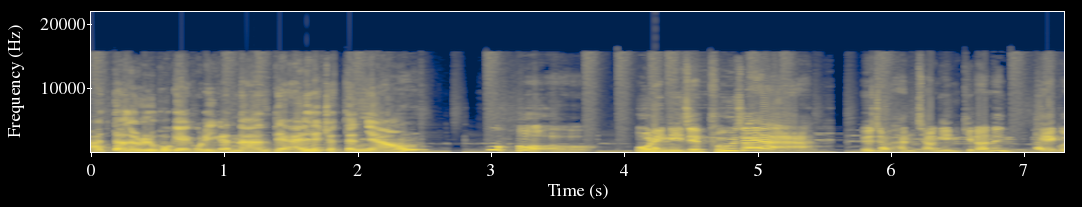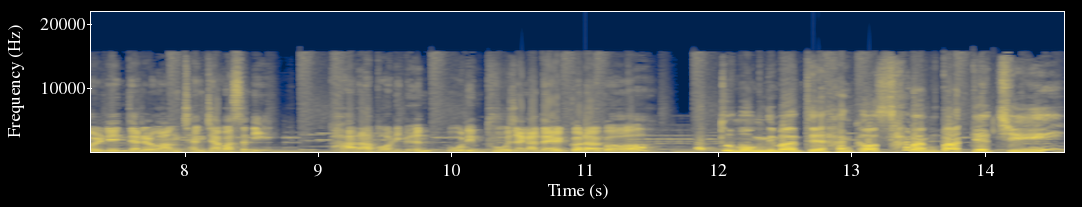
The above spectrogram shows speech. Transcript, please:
어떤 울보개구리가 나한테 알려줬더냐? 오호 우린 이제 부자야 요즘 한창 인기라는 개골 닌자를 왕창 잡았으니 팔아버리면 우린 부자가 될 거라고 두목님한테 한껏 사랑받겠지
